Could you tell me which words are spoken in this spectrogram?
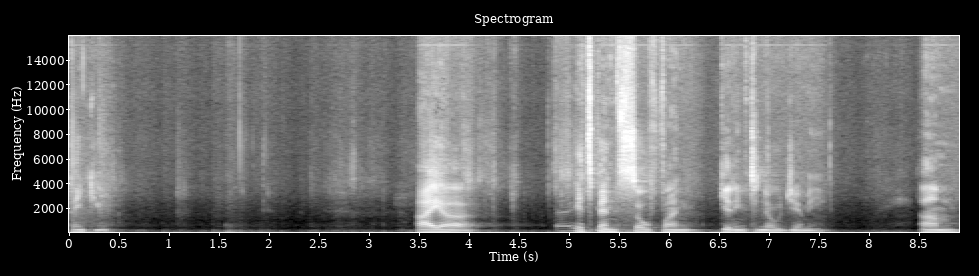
Thank you. I, uh, it's been so fun getting to know Jimmy. Um,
